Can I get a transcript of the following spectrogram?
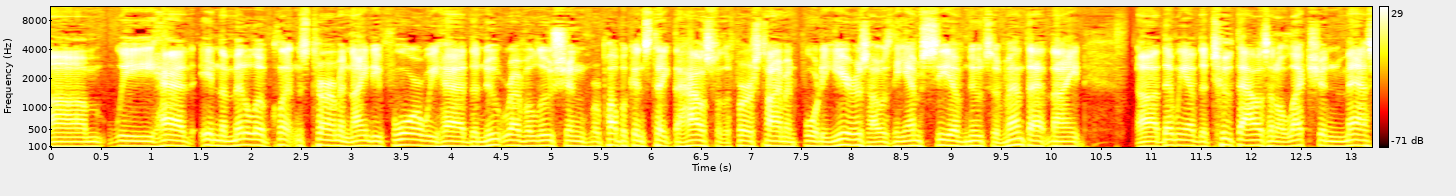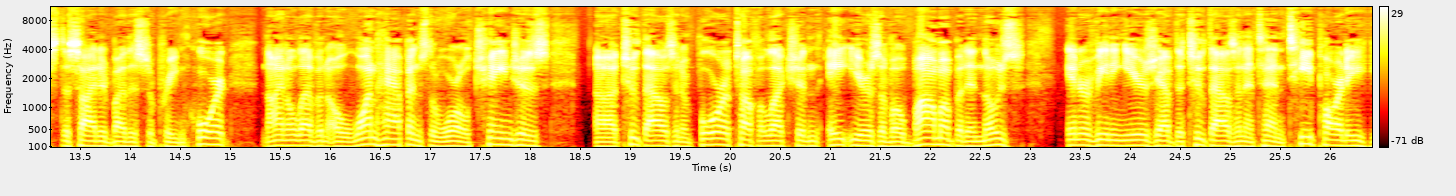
Um, we had in the middle of Clinton's term in 94, we had the Newt revolution. Republicans take the House for the first time in 40 years. I was the MC of Newt's event that night. Uh, then we have the 2000 election mess decided by the Supreme Court. 9-11-01 happens. The world changes. Uh, 2004, a tough election. Eight years of Obama, but in those intervening years, you have the 2010 Tea Party.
